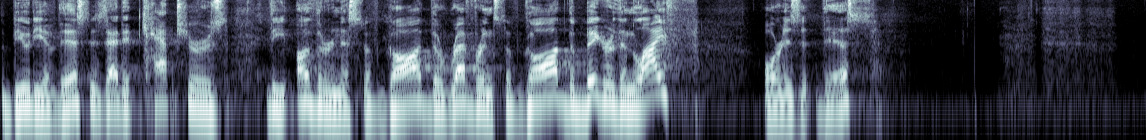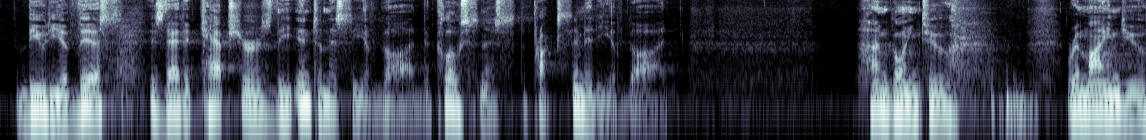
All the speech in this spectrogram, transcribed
The beauty of this is that it captures the otherness of God, the reverence of God, the bigger than life. Or is it this? Beauty of this is that it captures the intimacy of God, the closeness, the proximity of God. I'm going to remind you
